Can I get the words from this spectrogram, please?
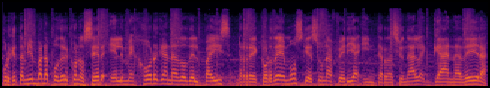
porque también van a poder conocer el mejor ganado del país. Recordemos que es una feria internacional ganadera.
